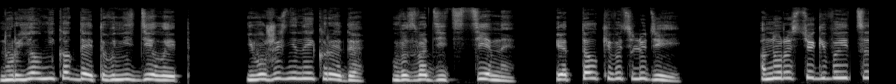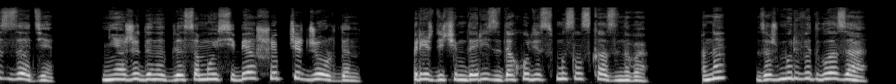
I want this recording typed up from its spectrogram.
Но Роял никогда этого не сделает. Его жизненное кредо — возводить стены и отталкивать людей. Оно расстегивается сзади. Неожиданно для самой себя шепчет Джордан, прежде чем до Риза доходит смысл сказанного. Она зажмуривает глаза,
